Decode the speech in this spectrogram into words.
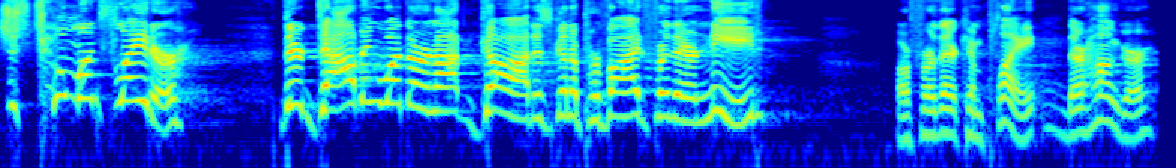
just two months later, they're doubting whether or not God is going to provide for their need or for their complaint, their hunger,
